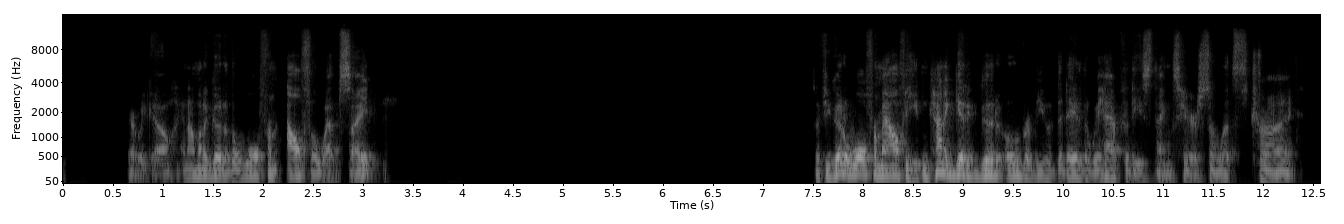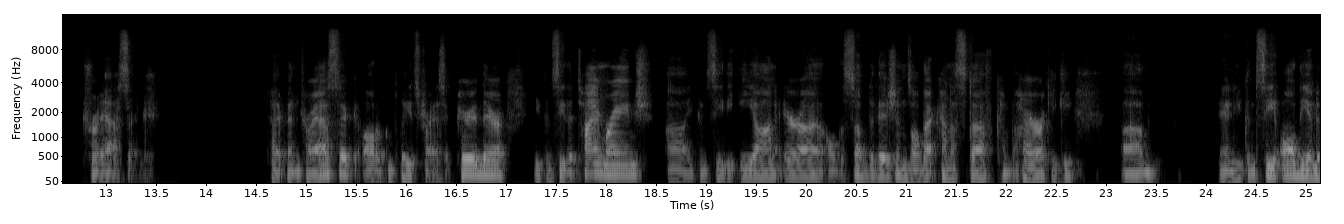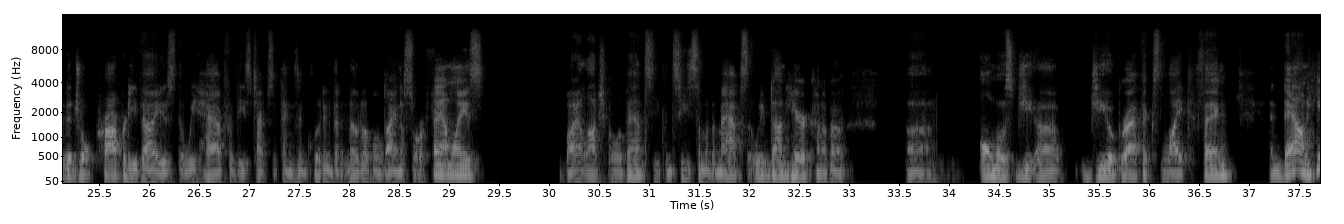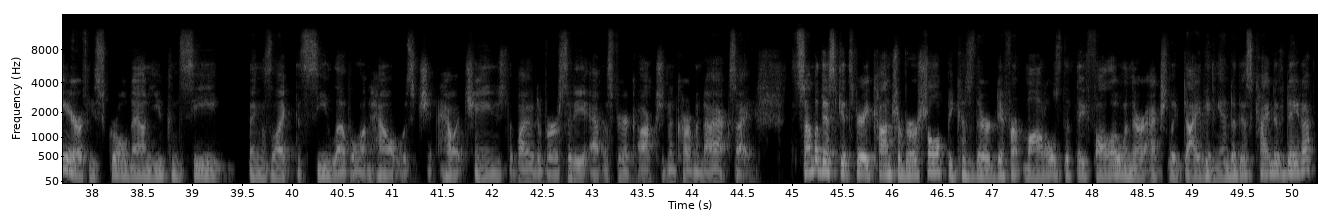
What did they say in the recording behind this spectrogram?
There we go. And I'm going to go to the Wolfram Alpha website. So if you go to Wolfram Alpha, you can kind of get a good overview of the data that we have for these things here. So let's try Triassic. Type in Triassic, auto completes Triassic period there. You can see the time range. Uh, you can see the eon era, all the subdivisions, all that kind of stuff, kind of the hierarchy. Um, and you can see all the individual property values that we have for these types of things, including the notable dinosaur families, biological events. You can see some of the maps that we've done here, kind of a uh, almost ge uh, geographics-like thing. And down here, if you scroll down, you can see things like the sea level and how it was how it changed the biodiversity, atmospheric oxygen, and carbon dioxide. Some of this gets very controversial because there are different models that they follow when they're actually diving into this kind of data.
